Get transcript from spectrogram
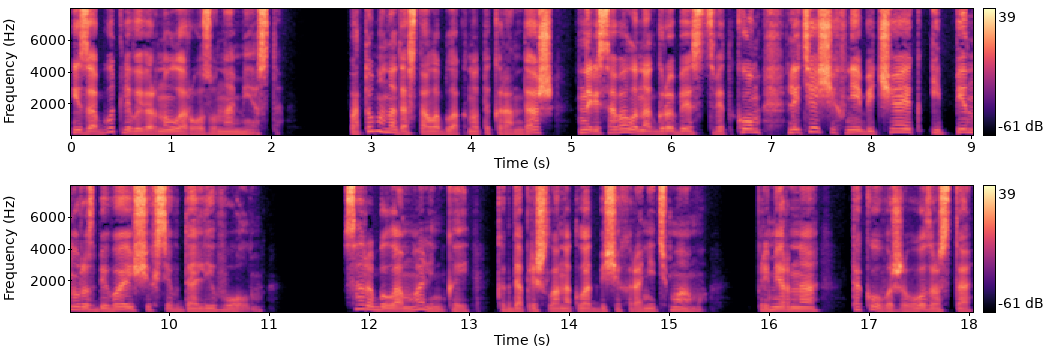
и заботливо вернула розу на место. Потом она достала блокнот и карандаш, нарисовала надгробие с цветком, летящих в небе чаек и пену разбивающихся вдали волн. Сара была маленькой, когда пришла на кладбище хоронить маму. Примерно такого же возраста,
